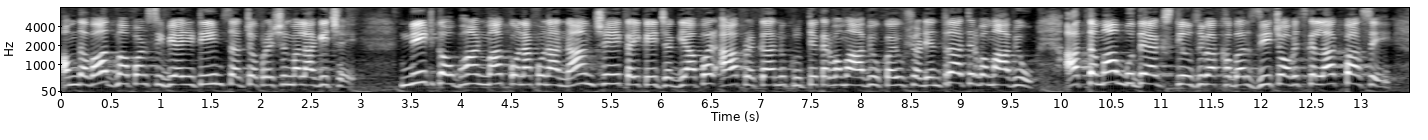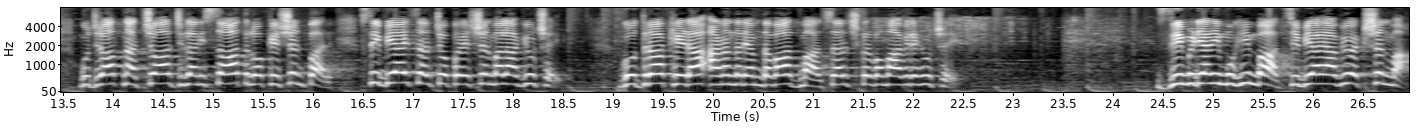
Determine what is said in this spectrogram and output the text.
અમદાવાદમાં પણ સીબીઆઈની ટીમ સર્ચ ઓપરેશનમાં લાગી છે. નીટ કૌભાંડમાં કોના કોના નામ છે, કઈ કઈ જગ્યા પર આ પ્રકારનું કૃત્ય કરવામાં આવ્યું, કયું ષડયંત્ર આચરવામાં આવ્યું? આ તમામ મુદ્દે એક્સક્લુઝિવ ખબર ઝી ચોવીસ કલાક પાસે. ગુજરાતના ચાર જિલ્લાની સાત લોકેશન પર સીબીઆઈ સર્ચ ઓપરેશનમાં લાગ્યું છે. ગોધરા, ખેડા, આણંદ અને અમદાવાદમાં સર્ચ કરવામાં આવી રહ્યું છે. ઝી મીડિયાની મુહિમ બાદ સીબીઆઈ આવ્યું એક્શનમાં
